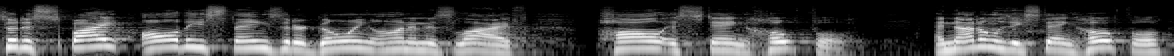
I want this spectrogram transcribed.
So, despite all these things that are going on in his life, Paul is staying hopeful. And not only is he staying hopeful,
